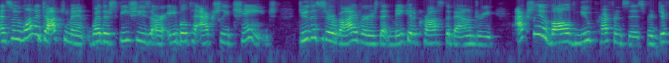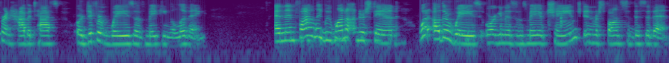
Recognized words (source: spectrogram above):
And so we want to document whether species are able to actually change. Do the survivors that make it across the boundary actually evolve new preferences for different habitats or different ways of making a living? And then finally, we want to understand what other ways organisms may have changed in response to this event.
